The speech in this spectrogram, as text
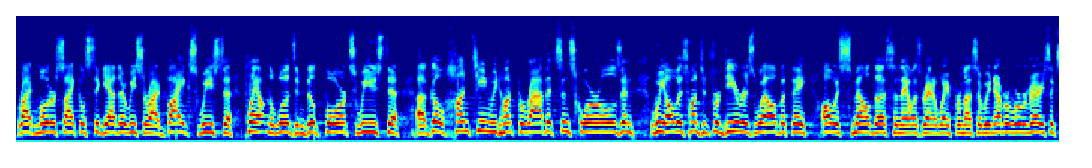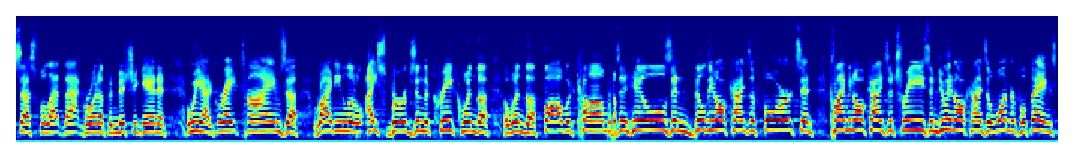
ride motorcycles together. We used to ride bikes. We used to play out in the woods and build forts. We used to uh, go hunting. We'd hunt for rabbits and squirrels. And we always hunted for deer as well, but they always smelled us and they always ran away from us. So we never were very successful at that growing up in Michigan. And we had great times uh, riding little icebergs in the creek when the, when the thaw would come, the hills, and building all kinds of forts and climbing all kinds of trees and doing all kinds of wonderful things.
